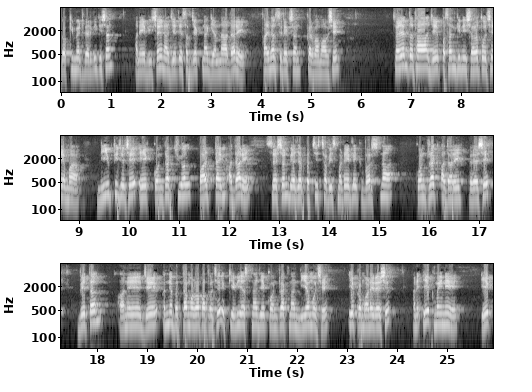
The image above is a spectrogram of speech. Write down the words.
ડોક્યુમેન્ટ વેરિફિકેશન અને વિષયના જે તે સબ્જેક્ટના જ્ઞાનના આધારે ફાઇનલ સિલેક્શન કરવામાં આવશે. ચયન તથા જે પસંદગીની શરતો છે એમાં નિયુક્તિ જે છે એ કોન્ટ્રાક્ચ્યુઅલ પાર્ટ ટાઈમ આધારે સેશન બે હજાર પચીસ છવ્વીસ માટે એટલે વર્ષના કોન્ટ્રાક્ટ આધારે રહેશે. વેતન અને જે અન્ય ભથ્થા મળવાપાત્ર છે એ કેવીએસના જે કોન્ટ્રાક્ટના નિયમો છે એ પ્રમાણે રહેશે. અને એક મહિને એક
